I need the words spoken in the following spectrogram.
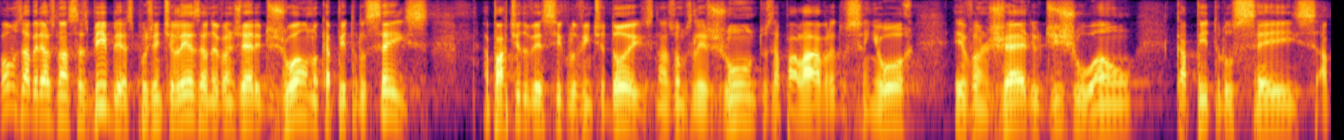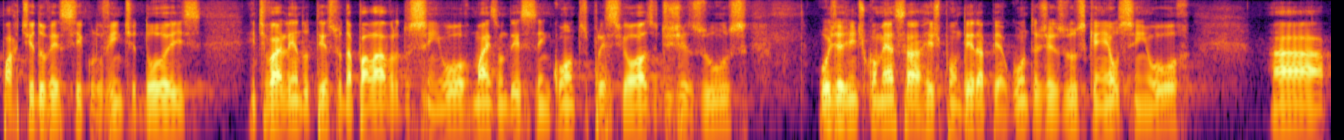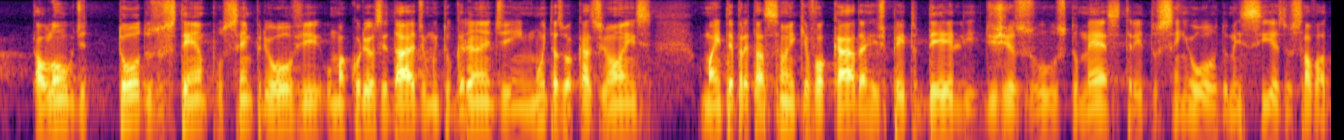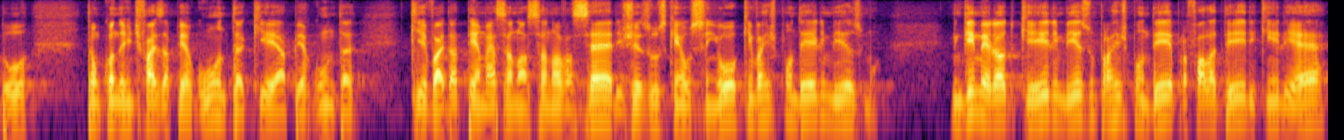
Vamos abrir as nossas Bíblias, por gentileza, no Evangelho de João, no capítulo 6, a partir do versículo 22, nós vamos ler juntos a palavra do Senhor, Evangelho de João, capítulo 6, a partir do versículo 22. A gente vai lendo o texto da palavra do Senhor, mais um desses encontros preciosos de Jesus. Hoje a gente começa a responder a pergunta: Jesus, quem é o Senhor? Ah, ao longo de todos os tempos, sempre houve uma curiosidade muito grande, em muitas ocasiões, uma interpretação equivocada a respeito dele, de Jesus, do Mestre, do Senhor, do Messias, do Salvador. Então, quando a gente faz a pergunta, que é a pergunta que vai dar tema a essa nossa nova série, Jesus, quem é o Senhor? Quem vai responder é Ele mesmo. Ninguém melhor do que Ele mesmo para responder, para falar dele, quem Ele é.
